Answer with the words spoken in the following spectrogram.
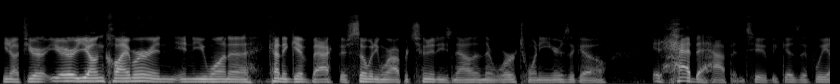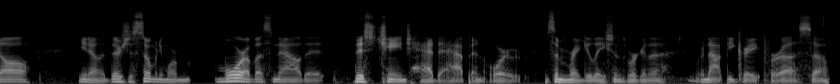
you know, if you're you're a young climber and, and you want to kind of give back, there's so many more opportunities now than there were 20 years ago. It had to happen too, because if we all, you know, there's just so many more more of us now that this change had to happen, or some regulations were gonna would not be great for us. So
